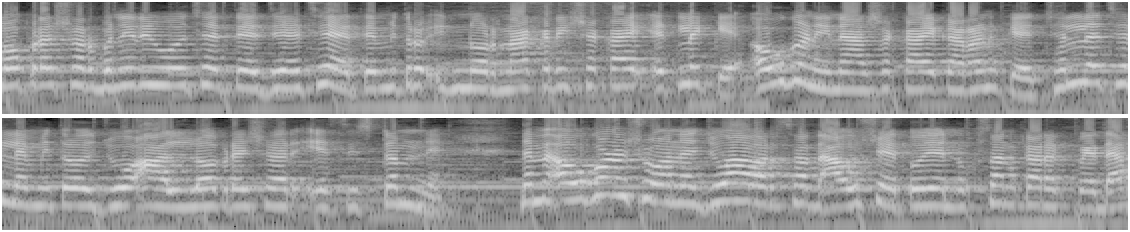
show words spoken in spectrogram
લો પ્રેશર બની રહ્યું છે તે જે છે તે મિત્રો ઇગ્નોર ના કરી શકાય, એટલે કે અવગણી ના શકાય, કારણ કે છેલ્લે છેલ્લે મિત્રો, જો આ લો પ્રેશર એ સિસ્ટમને તમે અવગણશો અને જો આ વરસાદ આવશે તો એ નુકસાનકારક પેદા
